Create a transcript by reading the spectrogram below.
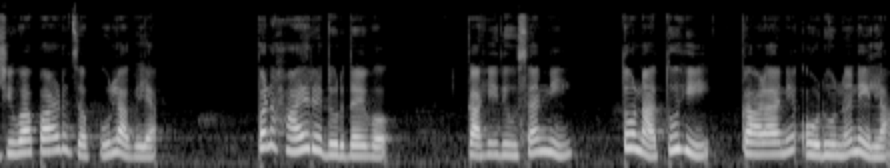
जीवापाड जपू लागल्या. पण हाय रे दुर्दैव काही दिवसांनी तो नातूही काळाने ओढून नेला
